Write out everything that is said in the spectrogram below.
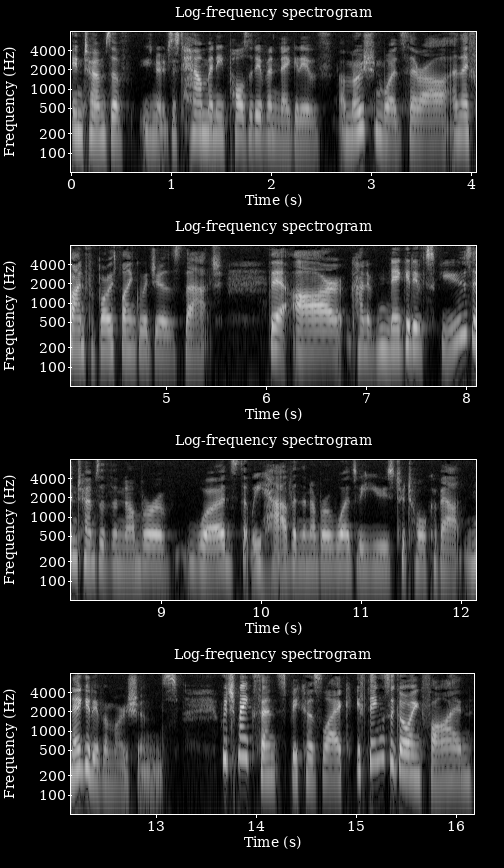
in terms of, you know, just how many positive and negative emotion words there are. And they find for both languages that there are kind of negative skews in terms of the number of words that we have and the number of words we use to talk about negative emotions, which makes sense because like if things are going fine,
